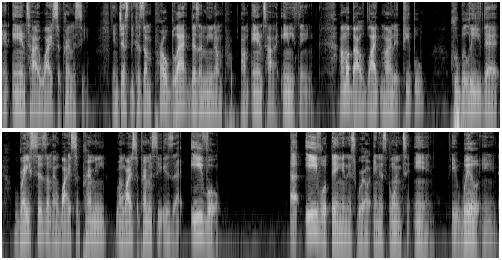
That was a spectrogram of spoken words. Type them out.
and anti-white supremacy. And just because I'm pro-black doesn't mean I'm I'm anti anything. I'm about like minded people who believe that racism and white supremacy and white supremacy is an evil a evil thing in this world and it's going to end it will end.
